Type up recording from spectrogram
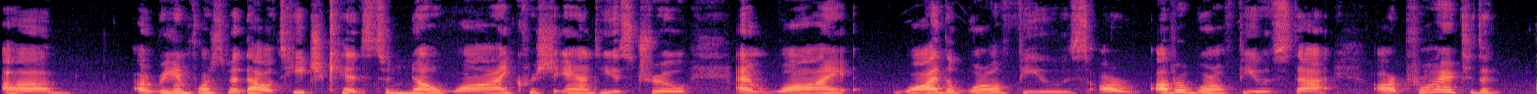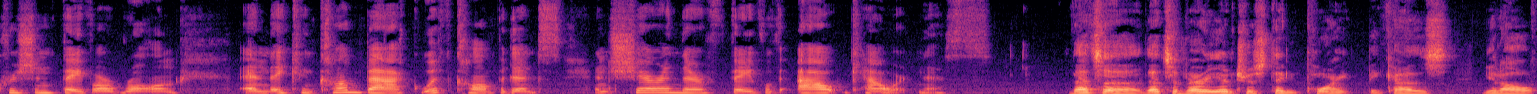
um, a reinforcement that will teach kids to know why Christianity is true and why why the worldviews or other worldviews that are prior to the Christian faith are wrong and they can come back with confidence and share in their faith without cowardness. That's a that's a very interesting point because you know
